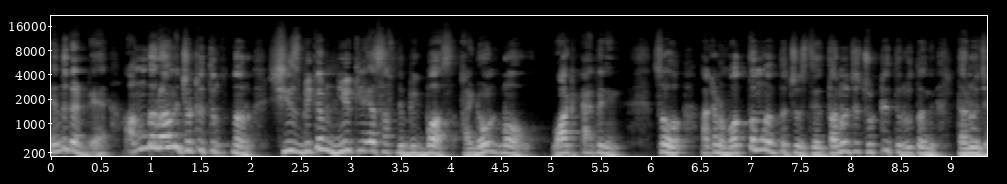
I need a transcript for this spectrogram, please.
ఎందుకంటే అందరూ ఆమె చుట్టూ తిరుగుతున్నారు. She become nucleus of the big boss I don't know what happening? So అక్కడ మొత్తం అంతా చూస్తే తనుజ చుట్టూ తిరుగుతుంది. తనుజ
